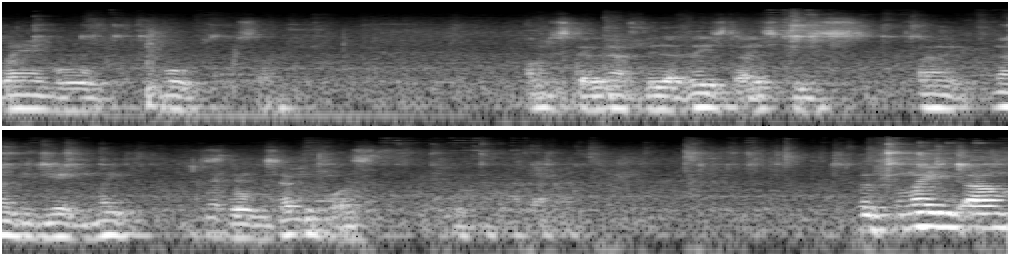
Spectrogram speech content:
lamb or wolf. So I'm just going to have to do that these days because uh, nobody be eating meat will be sacrificed. But for me, um,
